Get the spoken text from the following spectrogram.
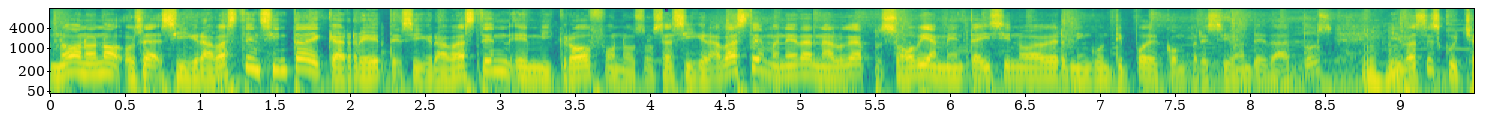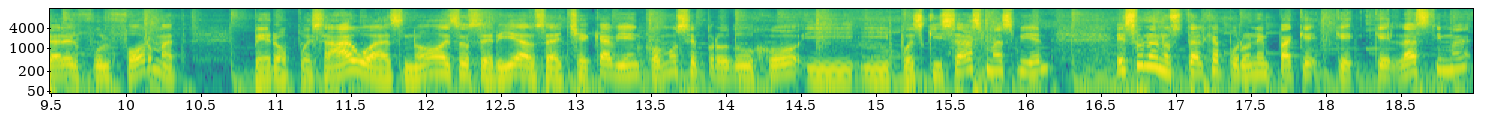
no, no, no. O sea, si grabaste en cinta de carrete, si grabaste en, en micrófonos, o sea, si grabaste de manera análoga, pues obviamente ahí sí no va a haber ningún tipo de compresión de datos y vas a escuchar el full format. Pero pues aguas, ¿no? Eso sería, o sea, checa bien cómo se produjo y, y, pues quizás más bien es una nostalgia por un empaque que, que lástima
